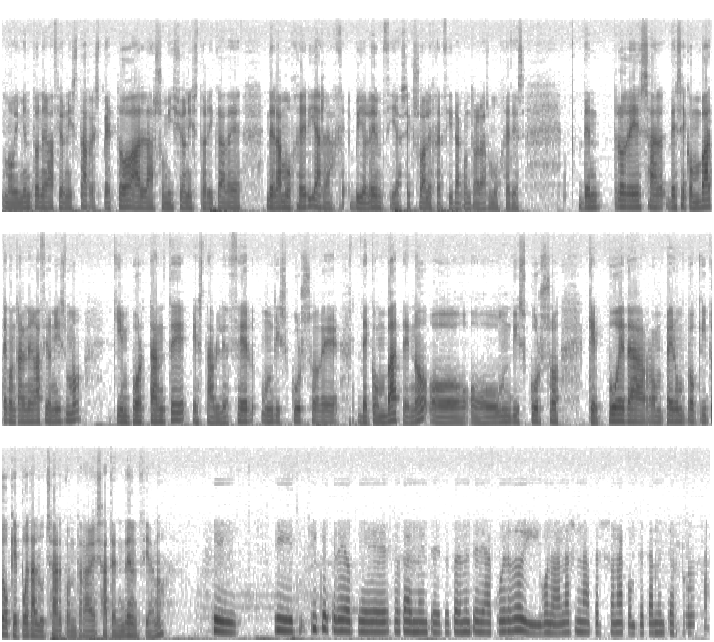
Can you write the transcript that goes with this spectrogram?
movimiento negacionista respecto a la sumisión histórica de, de la mujer y a la violencia sexual ejercida contra las mujeres dentro de, esa, de ese combate contra el negacionismo, qué importante establecer un discurso de, de combate, ¿no? O, un discurso que pueda romper un poquito que pueda luchar contra esa tendencia, ¿no? Sí, sí, sí que creo que totalmente, totalmente de acuerdo y bueno, Ana es una persona completamente rota,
